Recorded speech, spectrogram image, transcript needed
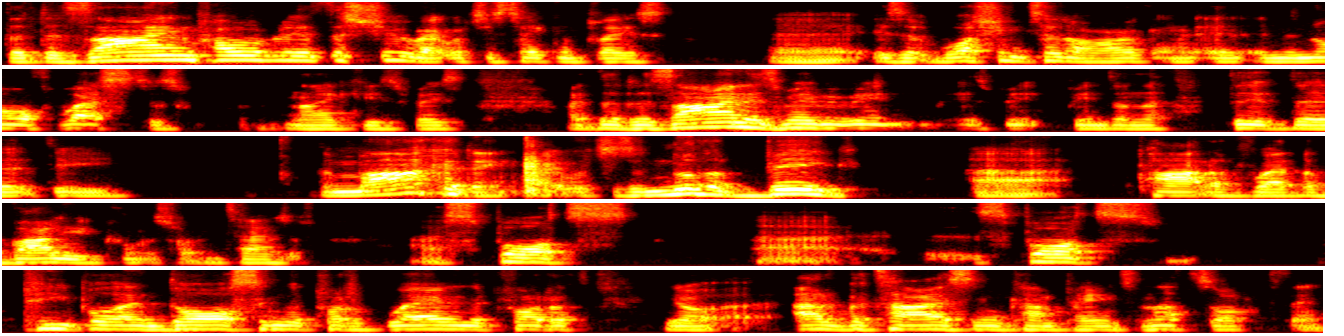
the design probably of the shoe, right, which is taking place, uh, is it Washington or in, in, the Northwest is Nike's based. Right? The design is maybe being, is being done, the, the, the, the marketing, right, which is another big uh, part of where the value comes from in terms of uh, sports, uh, sports people endorsing the product, wearing the product, you know, advertising campaigns and that sort of thing.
